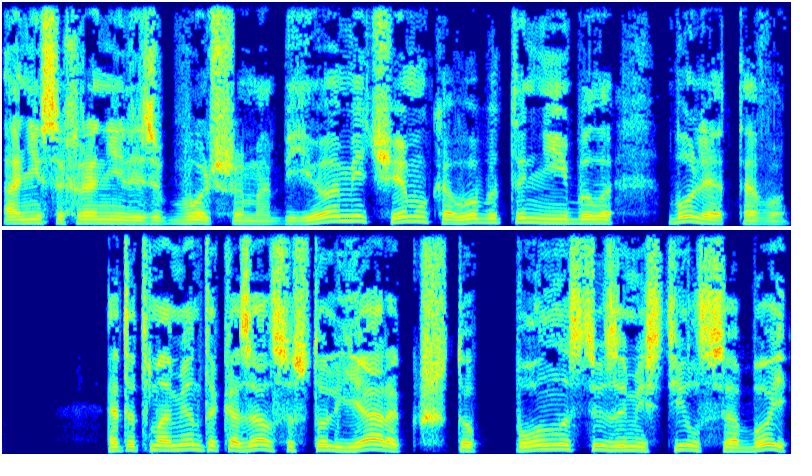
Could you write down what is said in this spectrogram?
они сохранились в большем объеме, чем у кого бы то ни было. Более того, этот момент оказался столь ярок, что полностью заместил собой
